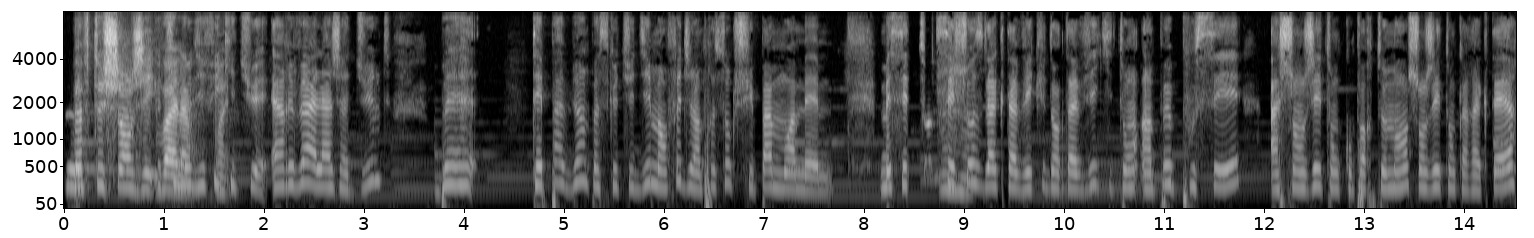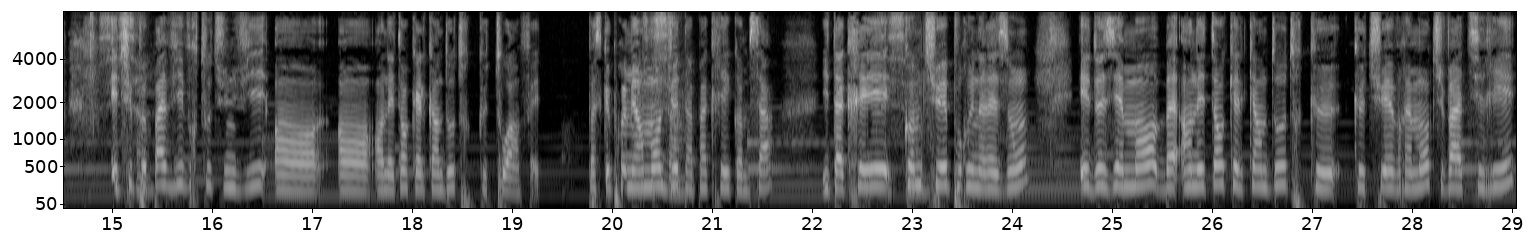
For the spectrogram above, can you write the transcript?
peu peuvent te changer, que voilà. tu modifies Ouais. qui tu es. Et arrivé à l'âge adulte, ben t'es pas bien parce que tu dis mais en fait j'ai l'impression que je suis pas moi-même. Mais c'est toutes ces Mhm. choses là que tu as vécues dans ta vie qui t'ont un peu poussé à changer ton comportement, changer ton caractère. Et tu peux pas vivre toute une vie en, en, en étant quelqu'un d'autre que toi, en fait. Parce que premièrement, Dieu t'a pas créé comme ça. Il t'a créé comme tu es pour une raison. Et deuxièmement, ben, en étant quelqu'un d'autre que, que tu es vraiment, tu vas attirer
